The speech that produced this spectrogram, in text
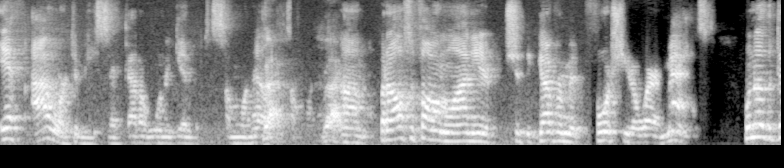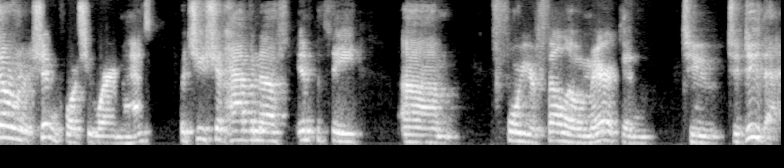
If I were to be sick, I don't want to give it to someone else. Right, right. Um, but I also fall in line here. Should the government force you to wear a mask? Well, no, the government shouldn't force you to wear a mask, but you should have enough empathy um, for your fellow American to to do that.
